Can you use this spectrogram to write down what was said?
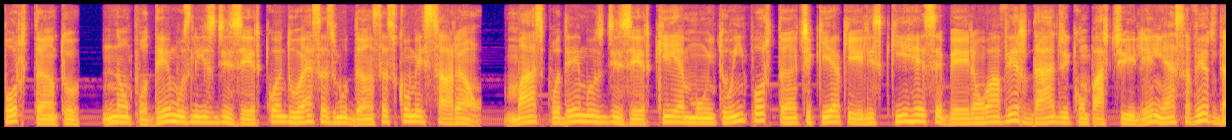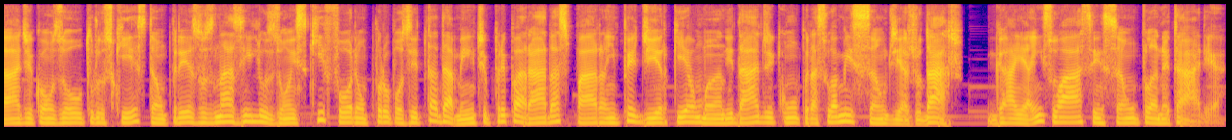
portanto, não podemos lhes dizer quando essas mudanças começarão. Mas podemos dizer que é muito importante que aqueles que receberam a verdade compartilhem essa verdade com os outros que estão presos nas ilusões que foram propositadamente preparadas para impedir que a humanidade cumpra sua missão de ajudar Gaia em sua ascensão planetária.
